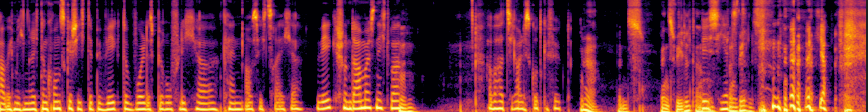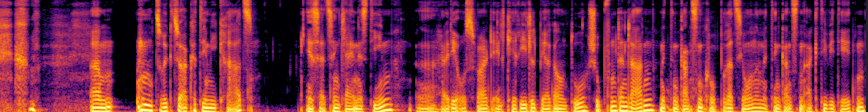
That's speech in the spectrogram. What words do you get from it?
habe ich mich in Richtung Kunstgeschichte bewegt, obwohl das beruflich äh, kein aussichtsreicher Weg schon damals nicht war. Mhm. Aber hat sich alles gut gefügt. Ja, wenn es will, dann, Bis jetzt. will es. ja. ähm, zurück zur Akademie Graz. Ihr seid ein kleines Team. Äh, Heidi Oswald, Elke Riedelberger und du schupfen den Laden mit den ganzen Kooperationen, mit den ganzen Aktivitäten.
